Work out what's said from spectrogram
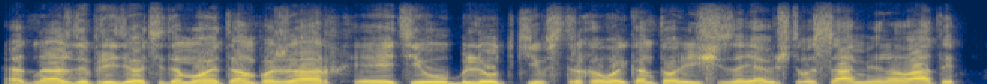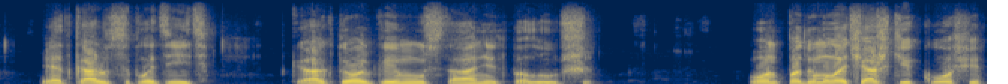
Однажды придете домой, а там пожар, и эти ублюдки в страховой конторе еще заявят, что вы сами виноваты, и откажутся платить, как только ему станет получше. Он подумал о чашке кофе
